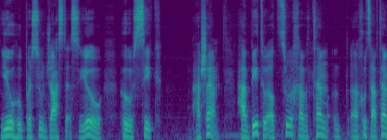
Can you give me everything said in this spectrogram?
you who pursue justice, you who seek Hashem. Habitu el tzurchavtem uh.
